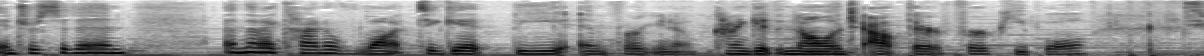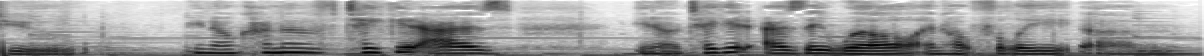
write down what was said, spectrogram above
interested in, and then I kind of want to get the info, you know, kind of get the knowledge out there for people to, you know, kind of take it as, you know, take it as they will, and hopefully, um,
